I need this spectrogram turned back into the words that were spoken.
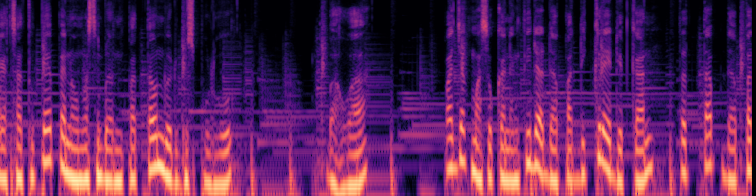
ayat 1 PP nomor 94 tahun 2010 bahwa pajak masukan yang tidak dapat dikreditkan tetap dapat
